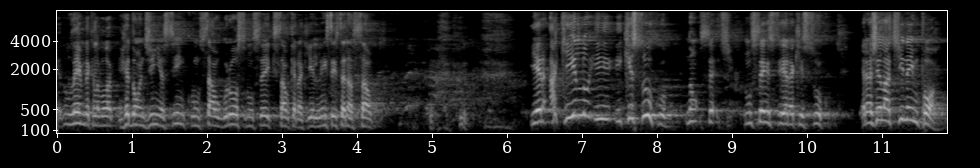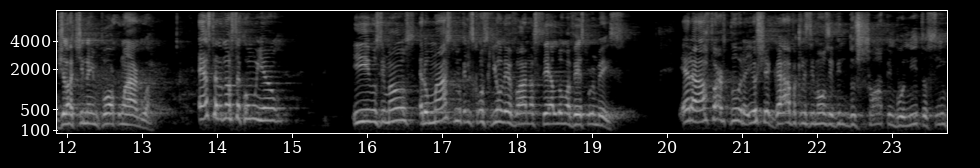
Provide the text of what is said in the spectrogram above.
Eu não lembro daquela bola redondinha assim, com sal grosso, não sei que sal que era aquele, nem sei se era sal. E era aquilo e, e que suco, não sei, não sei se era que suco, era gelatina em pó, gelatina em pó com água. Essa era a nossa comunhão. E os irmãos, era o máximo que eles conseguiam levar na célula uma vez por mês. Era a fartura. E eu chegava, aqueles irmãos vindo do shopping bonito assim,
